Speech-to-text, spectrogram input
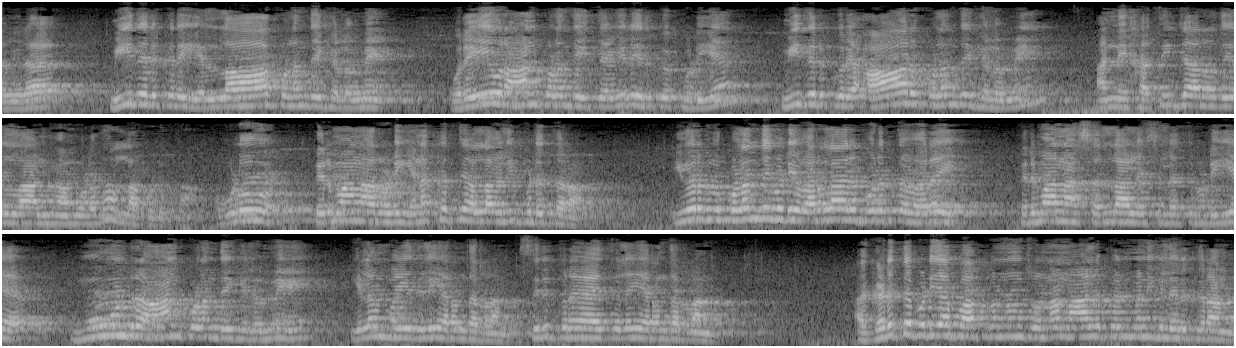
தவிர மீதி இருக்கிற எல்லா குழந்தைகளுமே ஒரே ஒரு ஆண் குழந்தை தவிர இருக்கக்கூடிய மீதி இருக்கிற ஆறு குழந்தைகளுமே அன்னை ஹத்தீஜா ரதி அல்லாஹ் மூலம் தான் அல்லாஹ் கொடுத்தான். அவ்வளோ பெருமானாருடைய இணக்கத்தை அல்லாஹ் வெளிப்படுத்துறான். இவர்கள் குழந்தைகளுடைய வரலாறு பொறுத்தவரை பெருமானா சல்லா அலி செல்லத்தினுடைய மூன்று ஆண் குழந்தைகளுமே இளம் வயதிலே இறந்துடுறாங்க. சிறு பிராயத்திலே இறந்துடுறாங்க. அதுக்கு அடுத்தபடியாக பார்க்கணும்னு சொன்னால் நாலு பெண்மணிகள் இருக்கிறாங்க.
